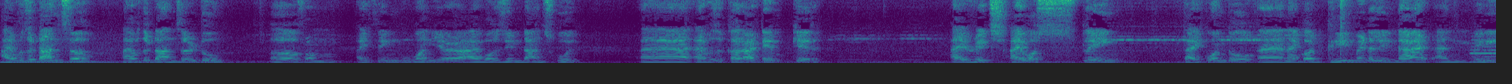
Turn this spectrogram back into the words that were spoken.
I was a dancer. I was a dancer too. Uh, from I think one year I was in dance school, and I was a karate kid. I reached. I was playing taekwondo and I got green medal in that and many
